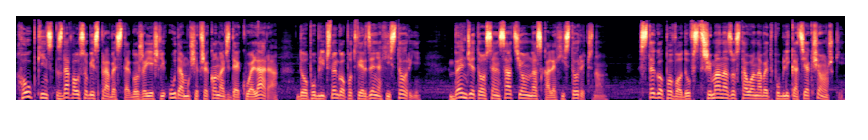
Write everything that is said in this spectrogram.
Hopkins zdawał sobie sprawę z tego, że jeśli uda mu się przekonać de Quellara do publicznego potwierdzenia historii, będzie to sensacją na skalę historyczną. Z tego powodu wstrzymana została nawet publikacja książki,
